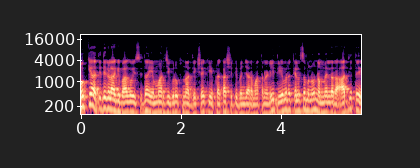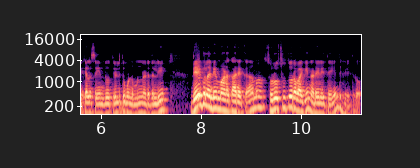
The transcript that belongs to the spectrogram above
ಮುಖ್ಯ ಅತಿಥಿಗಳಾಗಿ ಭಾಗವಹಿಸಿದ ಎಂಆರ್ಜಿ ಗ್ರೂಪ್ಸ್ನ ಅಧ್ಯಕ್ಷ ಕೆ. ಪ್ರಕಾಶ್ ಶೆಟ್ಟಿ ಬಂಜಾರ ಮಾತನಾಡಿ, ದೇವರ ಕೆಲಸವನ್ನು ನಮ್ಮೆಲ್ಲರ ಆದ್ಯತೆಯ ಕೆಲಸ ಎಂದು ತಿಳಿದುಕೊಂಡು ಮುನ್ನಡೆದಲ್ಲಿ ದೇಗುಲ ನಿರ್ಮಾಣ ಕಾರ್ಯಕ್ರಮ ಸುರುಸುತೂರವಾಗಿ ನಡೆಯಲಿದೆ ಎಂದು ಹೇಳಿದರು.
